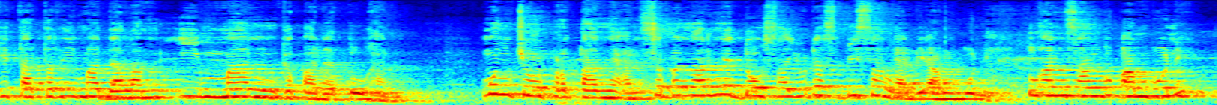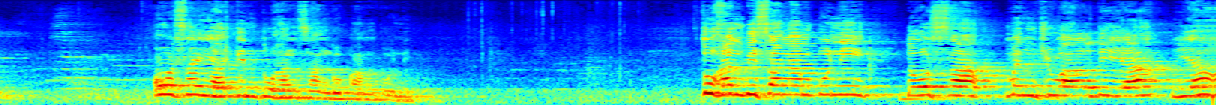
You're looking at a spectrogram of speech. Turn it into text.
kita terima dalam iman kepada Tuhan muncul pertanyaan, sebenarnya dosa Yudas bisa nggak diampuni? Tuhan sanggup ampuni? Oh saya yakin Tuhan sanggup ampuni. Tuhan bisa ngampuni dosa menjual dia? Ya.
